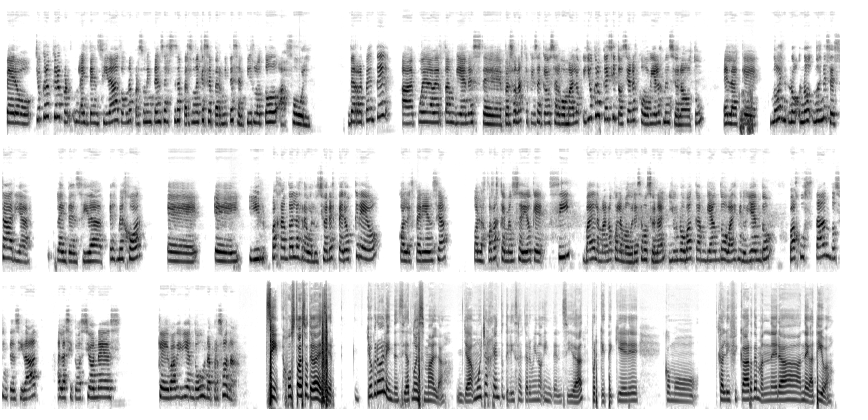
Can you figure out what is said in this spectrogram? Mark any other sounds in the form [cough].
pero yo creo que la intensidad o una persona intensa es esa persona que se permite sentirlo todo a full de repente ah, puede haber también este, personas que piensan que es algo malo. Y yo creo que hay situaciones, como bien lo has mencionado tú, en la que no es, no, no, no es necesaria la intensidad. Es mejor eh, eh, ir bajando las revoluciones, pero creo, con la experiencia, con las cosas que me han sucedido, que sí va de la mano con la madurez emocional y uno va cambiando, va disminuyendo, va ajustando su intensidad a las situaciones que va viviendo una persona. Sí, justo eso te iba a decir. Yo creo que la intensidad no es mala, ¿ya? Mucha gente utiliza el término intensidad porque te quiere como calificar de manera negativa.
